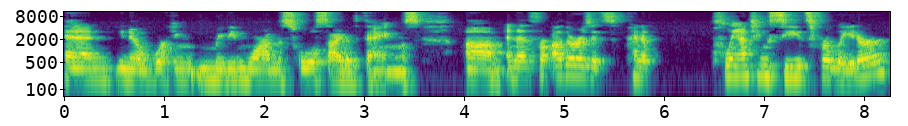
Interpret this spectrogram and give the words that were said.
and, you know, working maybe more on the school side of things. Um, and then for others, it's kind of planting seeds for later.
